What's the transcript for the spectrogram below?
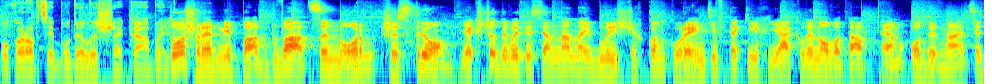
У коробці буде лише кабель. Тож Redmi Pad 2 це норм чи стрьом. Якщо дивитися на найближчих конкурентів, таких як Lenovo Tab M11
